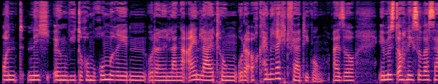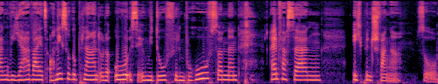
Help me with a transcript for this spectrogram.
und nicht irgendwie drumrum reden oder eine lange Einleitung oder auch keine Rechtfertigung. Also ihr müsst auch nicht sowas sagen wie, ja, war jetzt auch nicht so geplant oder oh, ist irgendwie doof für den Beruf, sondern einfach sagen, ich bin schwanger. So.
